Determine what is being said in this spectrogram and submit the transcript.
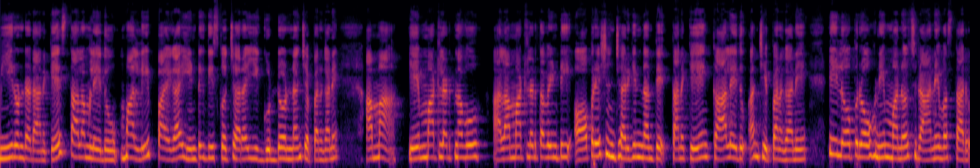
మీరుండడానికే స్థలం లేదు. మళ్ళీ పైగా ఇంటికి తీసుకొచ్చారా ఈ గుడ్డు ఉండని చెప్పాను కానీ అమ్మ ఏం మాట్లాడుతున్నావు? అలా మాట్లాడతావేంటి? ఆపరేషన్ జరిగిందంతే తనకేం కాలేదు అని చెప్పాను కానీ ఈ లోపు రోహిణి మనోజ్ రానే వస్తారు.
